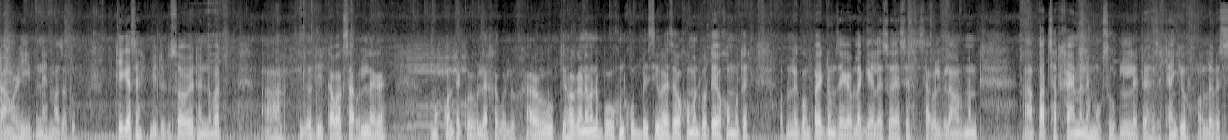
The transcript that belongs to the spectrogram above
ডাঙৰ সি পিনে মাজতো। ঠিক আছে ভিডিঅ'টো চোৱাৰ ধন্যবাদ। যদি কাৰোবাক ছাগলী লাগে মোক কণ্টেক্ট কৰিবলৈ আশা কৰিলোঁ। আৰু কিহৰ কাৰণে মানে বৰষুণ খুব বেছি হৈ আছে অসমত গোটেই অসমতে আপোনালোকে গম পায় একদম জেগাবিলাক গেলেছ হৈ আছে। ছাগলীবিলাক অলপমান পাত চাত খাই মানে মুখ চুখবিলাক লেতেৰা হৈছে। Thank you all the best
